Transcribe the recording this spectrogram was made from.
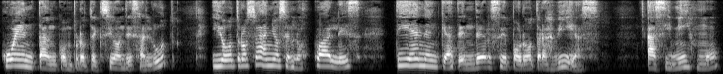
cuentan con protección de salud y otros años en los cuales tienen que atenderse por otras vías. Asimismo,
